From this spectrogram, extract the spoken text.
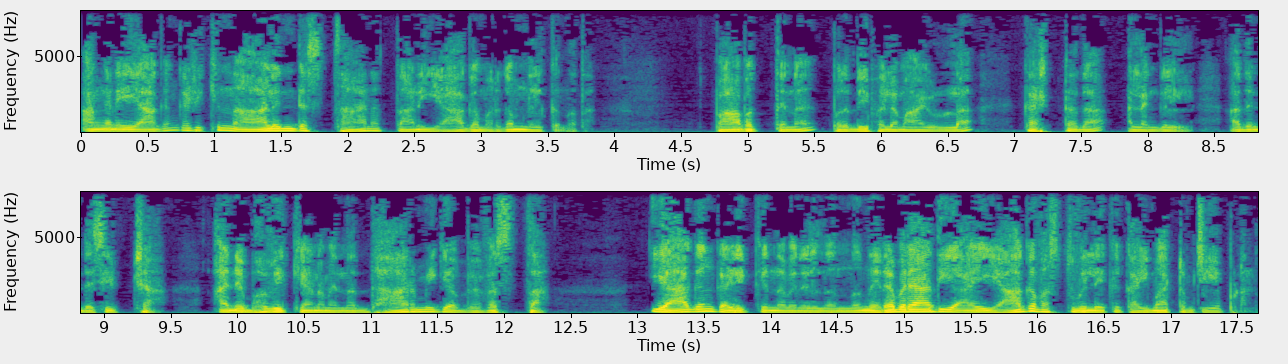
അങ്ങനെ യാഗം കഴിക്കുന്ന ആളിന്റെ സ്ഥാനത്താണ് യാഗമൃഗം നിൽക്കുന്നത്. പാപത്തിന് പ്രതിഫലമായുള്ള കഷ്ടത അല്ലെങ്കിൽ അതിന്റെ ശിക്ഷ അനുഭവിക്കണമെന്ന ധാർമ്മിക വ്യവസ്ഥ യാഗം കഴിക്കുന്നവനിൽ നിന്ന് നിരപരാധിയായ യാഗവസ്തുവിലേക്ക് കൈമാറ്റം ചെയ്യപ്പെടുന്നു.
